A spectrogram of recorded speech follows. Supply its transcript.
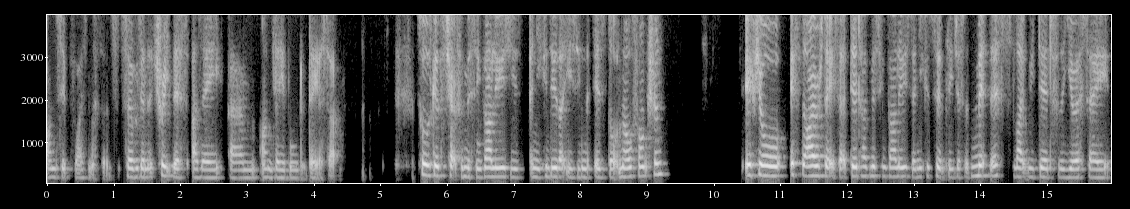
unsupervised methods. So we're going to treat this as a um, unlabeled data set. It's always good to check for missing values, use, and you can do that using the is.null function. If your if the iris dataset did have missing values, then you could simply just admit this like we did for the USA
